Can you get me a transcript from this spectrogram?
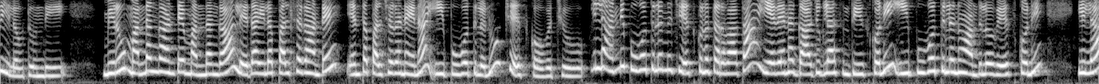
వీలవుతుంది. మీరు మందంగా అంటే మందంగా లేదా ఇలా పల్చగా అంటే ఎంత పల్చగానైనా ఈ పువ్వొత్తులను చేసుకోవచ్చు. ఇలా అన్ని పువ్వొత్తులను చేసుకున్న తర్వాత ఏదైనా గాజు గ్లాసును తీసుకొని ఈ పువ్వొత్తులను అందులో వేసుకొని ఇలా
